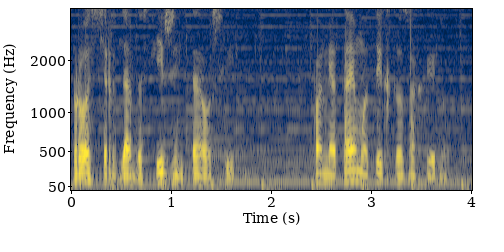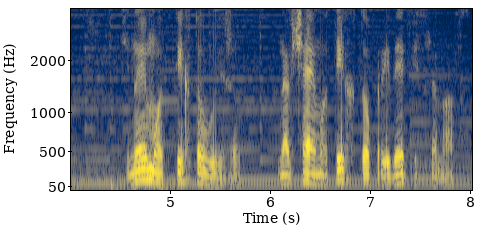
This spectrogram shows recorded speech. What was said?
простір для досліджень та освіти. Пам'ятаємо тих, хто загинув, цінуємо тих, хто вижив, навчаємо тих, хто прийде після нас.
